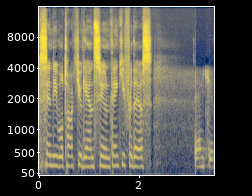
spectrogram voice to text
Cindy, we'll talk to you again soon. Thank you for this. Thank you.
